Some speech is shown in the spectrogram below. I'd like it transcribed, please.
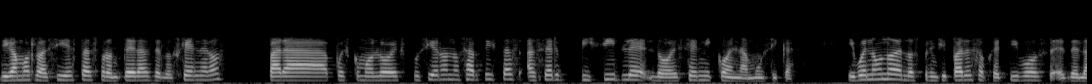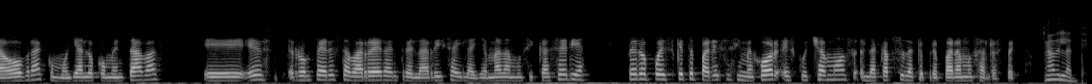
digámoslo así, estas fronteras de los géneros para, pues como lo expusieron los artistas, hacer visible lo escénico en la música. Y bueno, uno de los principales objetivos de la obra, como ya lo comentabas, es romper esta barrera entre la risa y la llamada música seria. Pero pues, ¿qué te parece si mejor escuchamos la cápsula que preparamos al respecto? Adelante.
